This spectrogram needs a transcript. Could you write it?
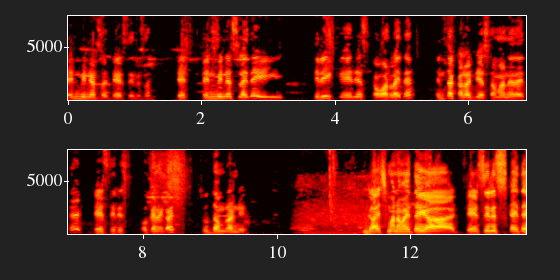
ten minutes date series. Ten మినిట్స్లో అయితే ఈ త్రీ కేజెస్ కవర్లు అయితే ఎంత కలెక్ట్ చేస్తాం అనేది అయితే డేట్ సిరీస్ ఓకేనా గాయస్ చూద్దాం రండి. గాయస్ మనం అయితే ఇక డేట్ సిరీస్కి అయితే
